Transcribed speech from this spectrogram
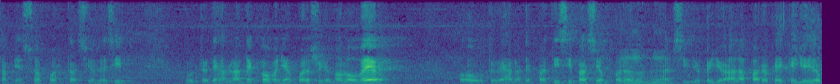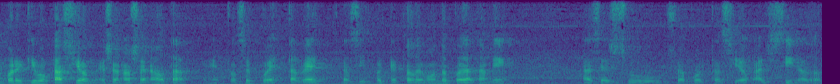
también su aportación, decir, ustedes hablan de comunión, por eso yo no lo veo, o ustedes hablan de participación, pero al sitio que yo, a la parroquia que yo he ido por equivocación, eso no se nota. Entonces, pues tal vez así, porque todo el mundo pueda también hacer su, su aportación al sínodo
